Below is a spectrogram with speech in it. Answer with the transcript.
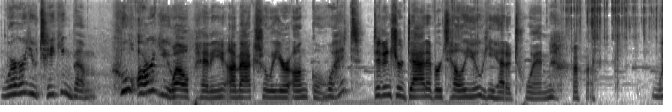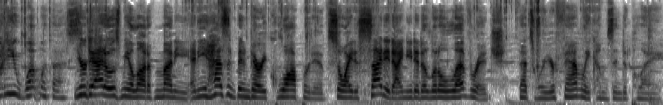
Where are you taking them? Who are you? well, Penny, I'm actually your uncle. what? Didn't your dad ever tell you he had a twin? What do you want with us? Your dad owes me a lot of money, and he hasn't been very cooperative, so I decided I needed a little leverage. That's where your family comes into play.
